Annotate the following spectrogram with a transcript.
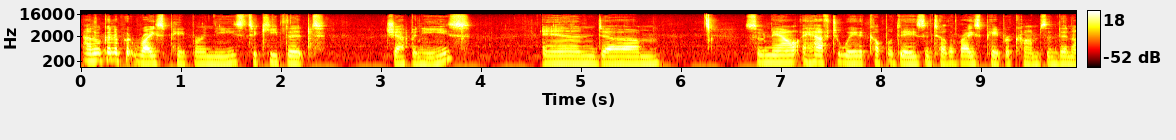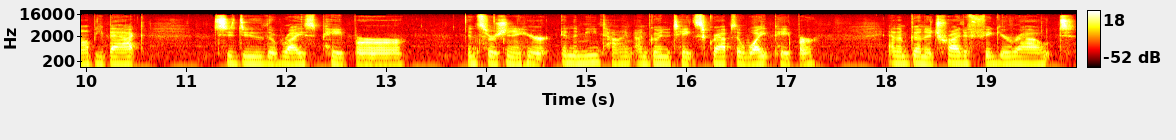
And I'm going to put rice paper in these to keep it Japanese. And um, so now I have to wait a couple days until the rice paper comes and then I'll be back to do the rice paper insertion in here. In the meantime, I'm going to take scraps of white paper and I'm going to try to figure out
